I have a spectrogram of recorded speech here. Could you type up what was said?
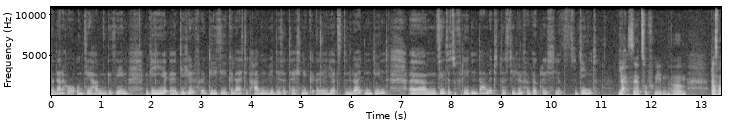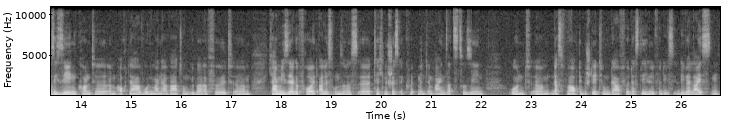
Energo und Sie haben gesehen, wie äh, die Hilfe, die Sie geleistet haben, wie diese Technik äh, jetzt den Leuten dient. Ähm, sind Sie zufrieden damit, dass die Hilfe wirklich jetzt dient? Ja, sehr zufrieden. Das, was ich sehen konnte, ähm, auch da wurden meine Erwartungen übererfüllt. Ähm, ich habe mich sehr gefreut, alles unseres äh, technisches Equipment im Einsatz zu sehen. Und ähm, das war auch die Bestätigung dafür, dass die Hilfe, die wir leisten,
